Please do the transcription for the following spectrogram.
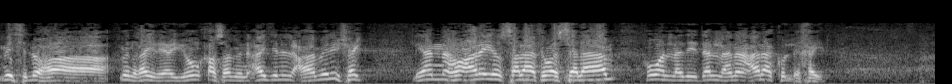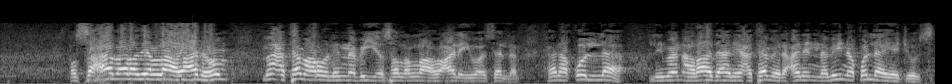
مثلها من غير أن ينقص من أجل العامل شيء. لأنه عليه الصلاة والسلام هو الذي دلنا على كل خير. الصحابة رضي الله عنهم ما اعتمروا للنبي صلى الله عليه وسلم. فنقول لا لمن أراد أن يعتمر عن النبي نقول لا يجوز.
